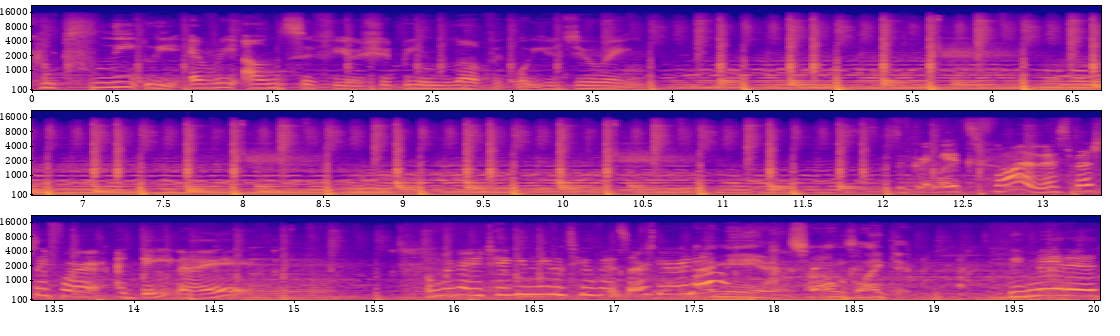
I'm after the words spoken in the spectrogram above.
completely. Every ounce of you should be in love with what you're doing. It's, great. it's fun, especially for a date night. Mm. Oh my god, you're taking me to Two Bit Circus right now? I mean, it sounds like it. We've made it.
